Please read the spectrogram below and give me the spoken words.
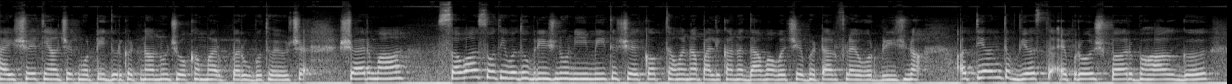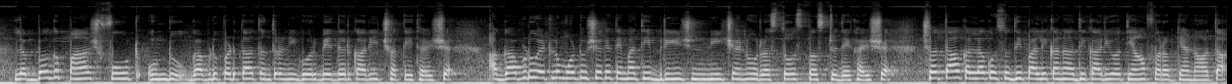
થાય છે, ત્યાં જ એક મોટી દુર્ઘટનાનું જોખમ માર્ગ પર ઊભું થયું છે. શહેરમાં સવાસોથી વધુ બ્રિજનું નિયમિત ચેકઅપ થવાના પાલિકાના દાવા વચ્ચે ભટાર ફ્લાયઓવર બ્રિજના અત્યંત વ્યસ્ત એપ્રોચ પર ભાગ લગભગ પાંચ ફૂટ ઊંડું ગાબડું પડતા તંત્રની ઘોર બેદરકારી છતી થઈ છે. આ ગાબડું એટલું મોટું છે કે તેમાંથી બ્રિજ નીચેનો રસ્તો સ્પષ્ટ દેખાય છે. છતાં કલાકો સુધી પાલિકાના અધિકારીઓ ત્યાં ફરક્યા ન હતા.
